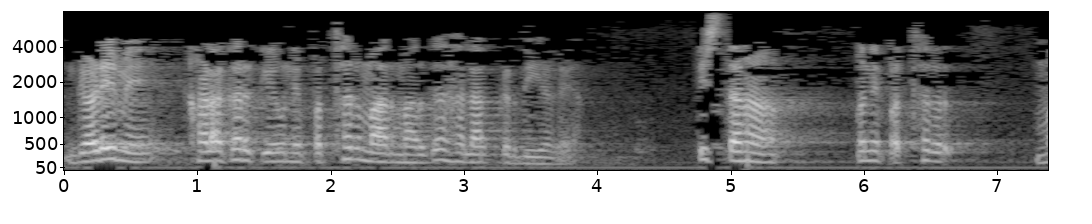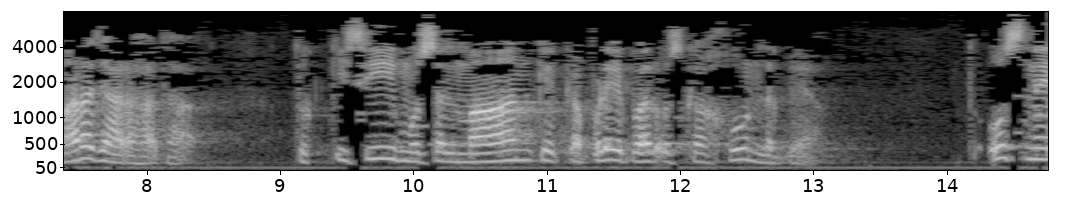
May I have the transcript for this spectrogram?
گڑے میں کھڑا کر کے انہیں پتھر مار مار کر ہلاک کر دیا گیا۔ اس طرح انہیں پتھر مارا جا رہا تھا، تو کسی مسلمان کے کپڑے پر اس کا خون لگ گیا۔ تو اس نے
